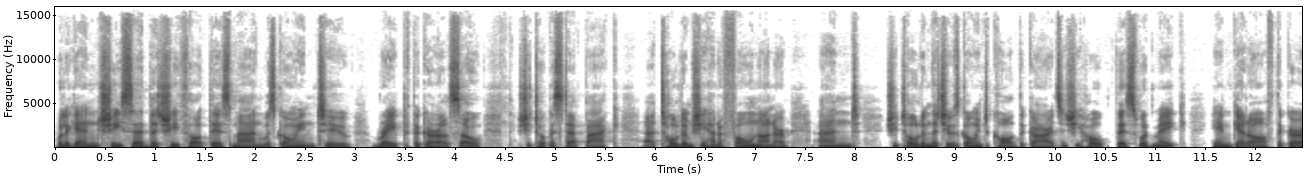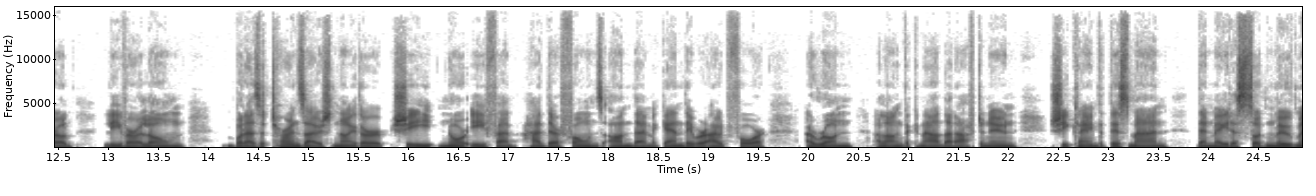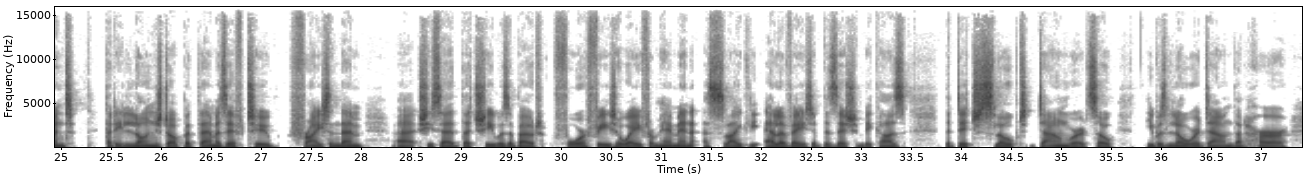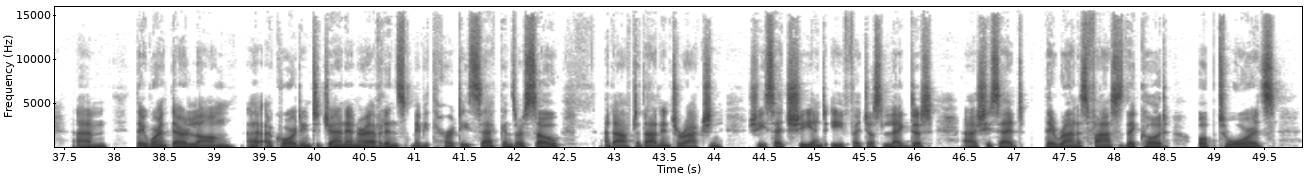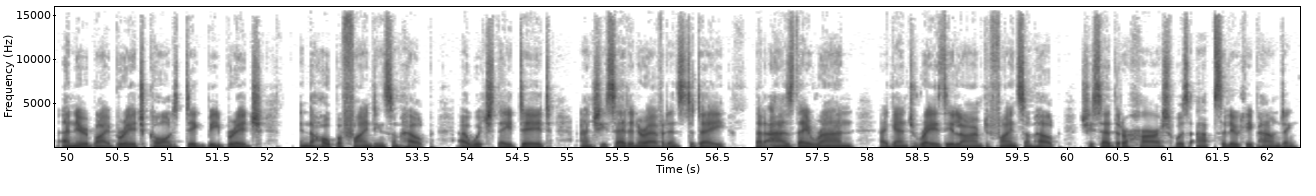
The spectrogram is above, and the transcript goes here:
Well, again, she said that she thought this man was going to rape the girl. So she took a step back, uh, told him she had a phone on her, and she told him that she was going to call the guards. And she hoped this would make him get off the girl, leave her alone. But as it turns out, neither she nor Aoife had their phones on them. Again, they were out for a run along the canal that afternoon. She claimed that this man then made a sudden movement, that he lunged up at them as if to frighten them. Uh, she said that she was about four feet away from him in a slightly elevated position because the ditch sloped downward. So he was lower down than her. Um, they weren't there long, uh, according to Jen in her evidence, maybe 30 seconds or so. And after that interaction, she said she and Aoife just legged it. Uh, she said they ran as fast as they could up towards a nearby bridge called Digby Bridge in the hope of finding some help, uh, which they did. And she said in her evidence today that as they ran again to raise the alarm to find some help, she said that her heart was absolutely pounding.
